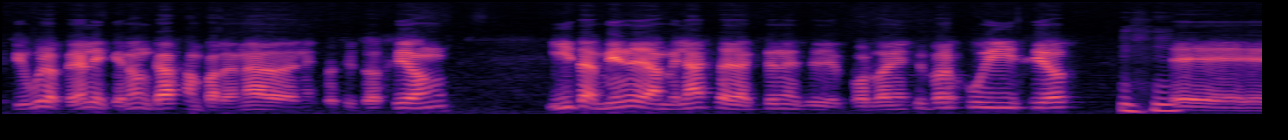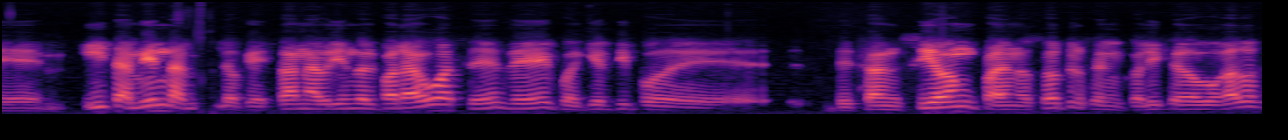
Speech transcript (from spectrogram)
figuras penales que no encajan para nada en esta situación, y también de la amenaza de acciones por daños y perjuicios, eh, y también lo que están abriendo el paraguas es de cualquier tipo de, sanción para nosotros en el Colegio de Abogados,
